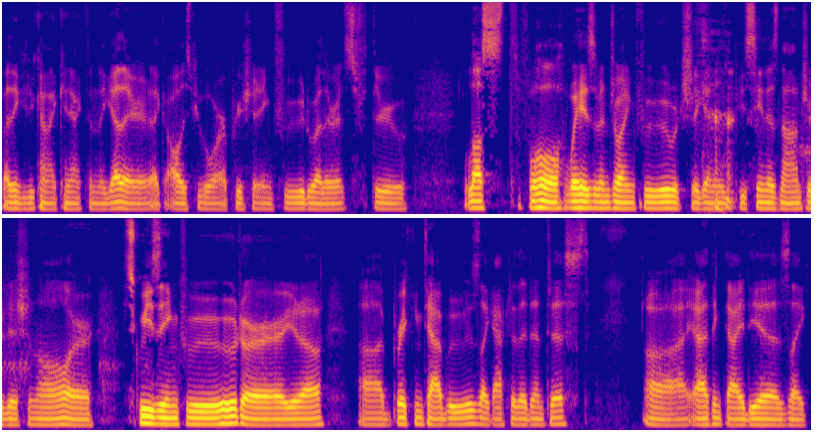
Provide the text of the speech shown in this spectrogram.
but i think if you kind of connect them together like all these people are appreciating food whether it's through lustful ways of enjoying food which again would be seen as non-traditional or squeezing food or you know uh, breaking taboos like after the dentist. Uh, I think the idea is like,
